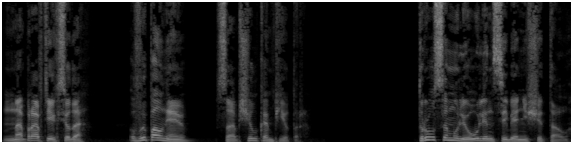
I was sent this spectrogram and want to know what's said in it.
«Направьте их сюда». «Выполняю», — сообщил компьютер. Трусом Улиулин себя не считал,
